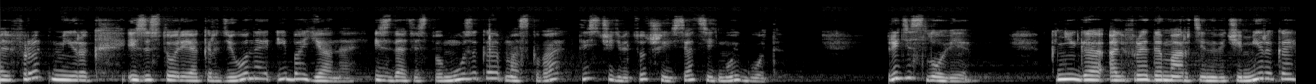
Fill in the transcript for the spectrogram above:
Альфред Мирок из «Истории аккордеона и баяна», издательство «Музыка», Москва, 1967 год. Предисловие. Книга Альфреда Мартиновича Мирока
